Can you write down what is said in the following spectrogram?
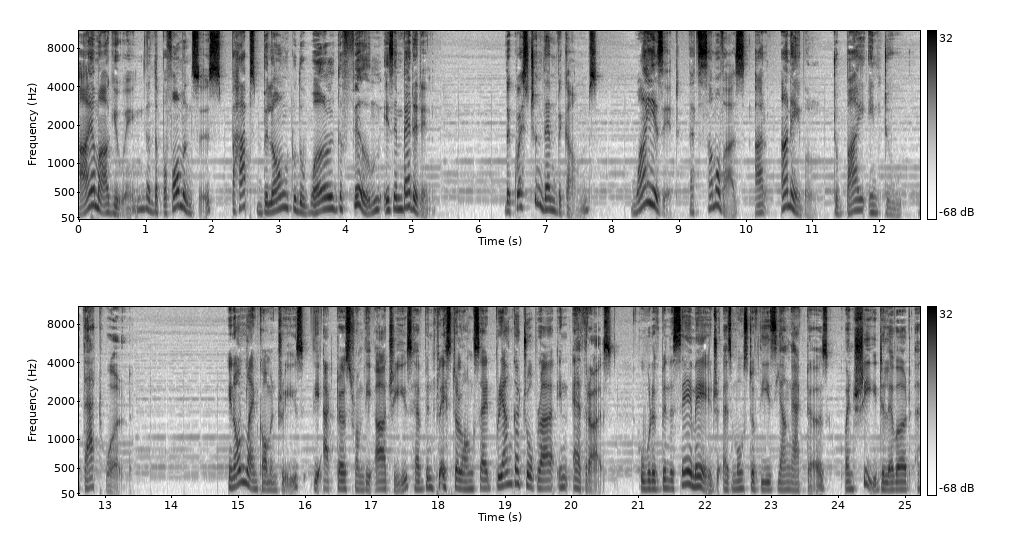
I am arguing that the performances perhaps belong to the world the film is embedded in. The question then becomes why is it that some of us are unable to buy into that world? In online commentaries, the actors from the Archies have been placed alongside Priyanka Chopra in Aitraz, who would have been the same age as most of these young actors when she delivered a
